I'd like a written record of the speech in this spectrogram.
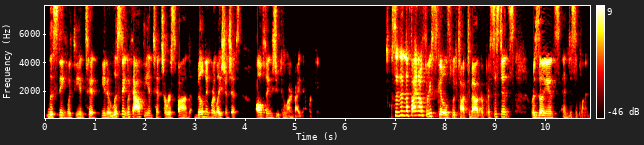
listening with the intent, you know, listening without the intent to respond, building relationships, all things you can learn by networking. So then the final three skills we've talked about are persistence, resilience, and discipline.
